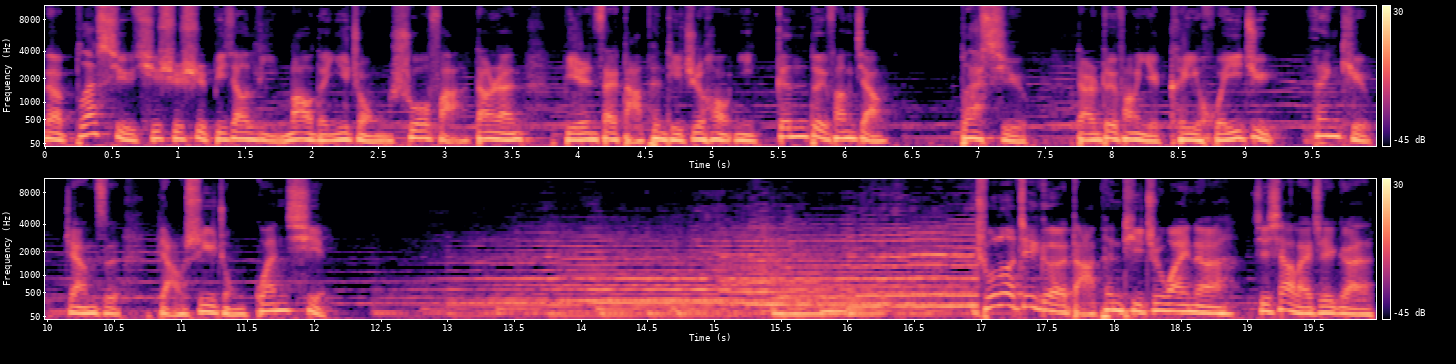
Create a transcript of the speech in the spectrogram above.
那 Bless you 其实是比较礼貌的一种说法。当然，别人在打喷嚏之后，你跟对方讲 Bless you，当然对方也可以回一句 Thank you，这样子表示一种关切。除了这个打喷嚏之外呢，接下来这个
